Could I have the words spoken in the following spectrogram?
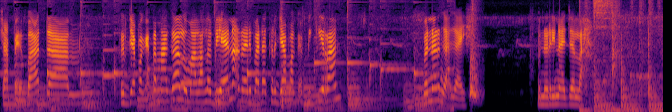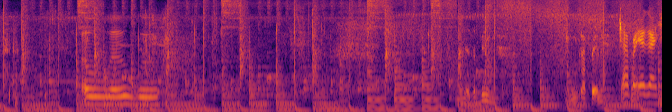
capek badan. Kerja pakai tenaga lu malah lebih enak daripada kerja pakai pikiran. Bener nggak guys? Benerin aja lah. Oh, oh, oh. Banyak tebing. Ini capek nih. Capek ya guys.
